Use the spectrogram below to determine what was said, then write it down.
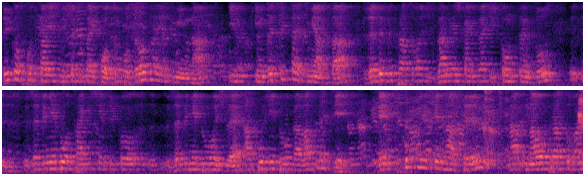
tylko spotkaliśmy się tutaj po to, bo droga jest gminna, inwestycja jest miasta, żeby wypracować dla mieszkańców jakiś konsensus, żeby nie było tragicznie, tylko żeby nie było źle, a później było dla Was lepiej. Więc skupmy się na tym, na, na opracowaniu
